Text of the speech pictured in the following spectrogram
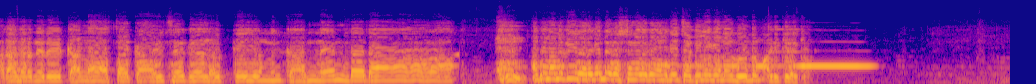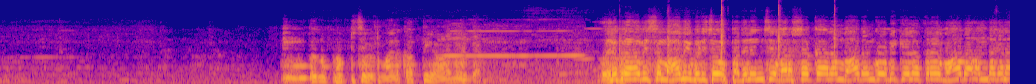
അതാ പറഞ്ഞത് കാണാത്ത കാഴ്ചകളൊക്കെയും കാണേണ്ടതാ. അപ്പൊ നമുക്ക് ഈ വിറകിന്റെ കഷ്ണങ്ങളൊക്കെ നമുക്ക് ഈ ചട്ടിയിലേക്ക് നമുക്ക് വീണ്ടും അടുക്കി വെക്കാം. ഇതൊന്ന് പൊട്ടിച്ചു കിട്ടണം അതിന് കത്തി കാണുന്നില്ല. ഒരു പ്രാവശ്യം ആവി പിടിച്ചോ പതിനഞ്ച് വർഷക്കാലം വാദം കോപിക്കലത്ര വാദ അന്തകന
